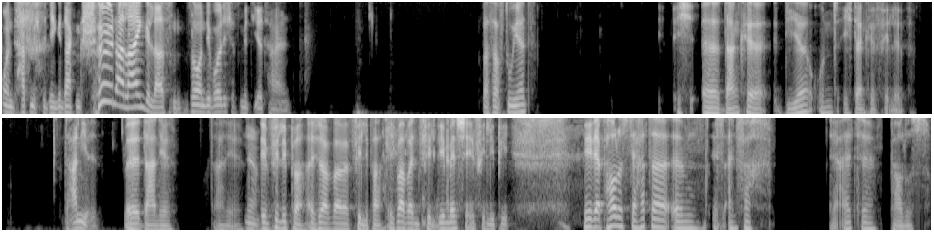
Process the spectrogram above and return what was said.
und hat mich mit den Gedanken schön allein gelassen. So, und die wollte ich jetzt mit dir teilen. Was sagst du jetzt? Ich äh, danke dir und ich danke Philipp. Daniel. Äh, Daniel. Daniel. Ja. Dem Philippa. Ich war bei Philippa. Ich war bei den, den Menschen in Philippi. Nee, der Paulus, der hat da, ähm, ist einfach der alte Paulus.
